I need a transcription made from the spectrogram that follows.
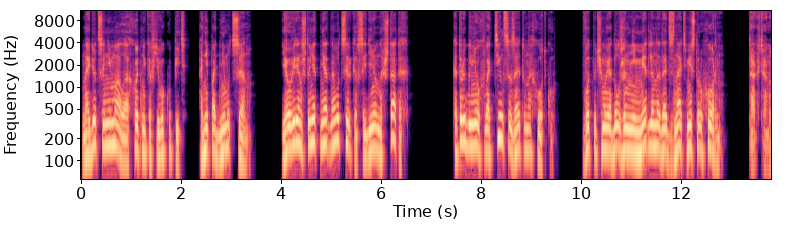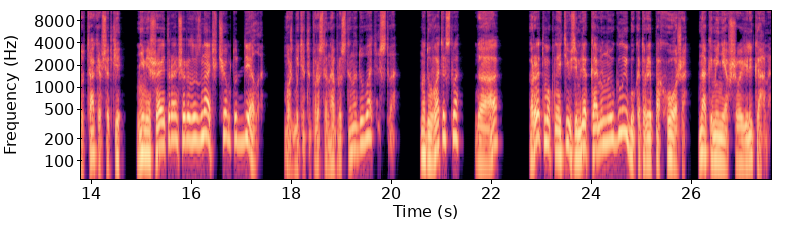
найдется немало охотников его купить, они поднимут цену. Я уверен, что нет ни одного цирка в Соединенных Штатах, который бы не ухватился за эту находку. Вот почему я должен немедленно дать знать мистеру Хорну. Так-то ну так, а все-таки не мешает раньше разузнать, в чем тут дело. Может быть, это просто-напросто надувательство? Надувательство? Да. Ред мог найти в земле каменную глыбу, которая похожа на окаменевшего великана.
